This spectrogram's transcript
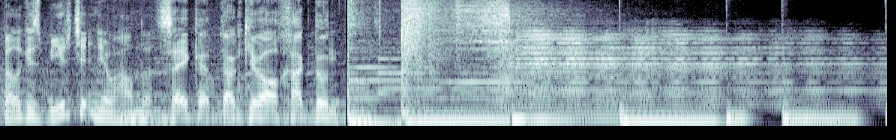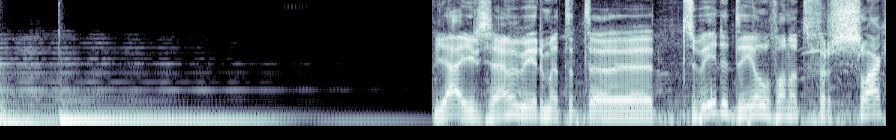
Belgisch biertje in jouw handen. Zeker, dankjewel. Ga ik doen. Ja, hier zijn we weer met het uh, tweede deel van het verslag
